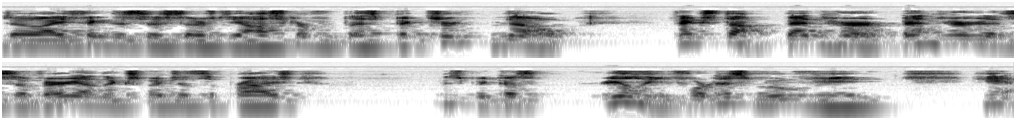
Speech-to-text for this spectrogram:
Do I think this deserves the Oscar for Best Picture? No. Next up, Ben Hur. Ben Hur is a very unexpected surprise. It's because really for this movie, yeah,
